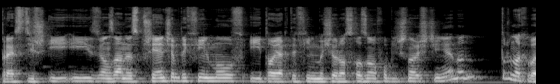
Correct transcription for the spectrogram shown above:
prestiż i, i związane z przyjęciem tych filmów i to, jak te filmy się rozchodzą w publiczności, nie? No trudno chyba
